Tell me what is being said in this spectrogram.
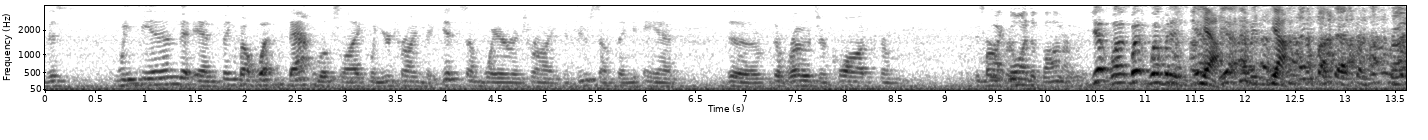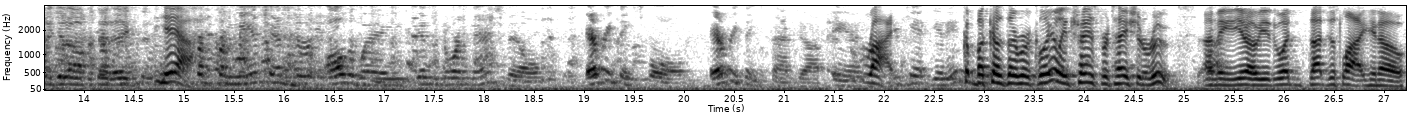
this weekend, and think about what that looks like when you're trying to get somewhere and trying to do something, and the the roads are clogged from. It's like going to Bonnaroo. Yeah, well, but, well, but it's yeah, Yeah. yeah. I mean, Yeah. think about that. From, Trying to get off at that exit. Yeah. from, from Manchester all the way into North Nashville, everything's full, everything's packed up, and Right. you can't get in. Because there were clearly transportation routes. I mean, you know, it wasn't, it's not just like, you know,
